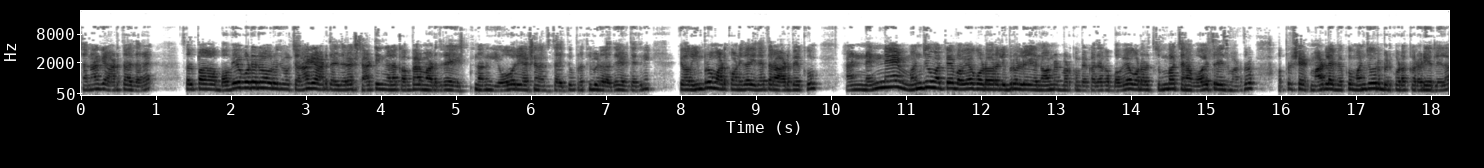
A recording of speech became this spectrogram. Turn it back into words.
ಚೆನ್ನಾಗಿ ಆಡ್ತಾ ಇದ್ದಾರೆ ಸ್ವಲ್ಪ ಭವ್ಯ ಗೌಡರು ಅವರು ಇವಾಗ ಚೆನ್ನಾಗಿ ಆಡ್ತಾ ಇದ್ದಾರೆ. ಸ್ಟಾರ್ಟಿಂಗ್ ಎಲ್ಲ ಕಂಪೇರ್ ಮಾಡಿದ್ರೆ ಇಷ್ಟು ನನಗೆ ಓವರ್ ರಿಯಾಕ್ಷನ್ ಅನಿಸ್ತಾ ಇತ್ತು. ಪ್ರತಿ ಬಿಡೋ ಅದೇ ಹೇಳ್ತಾ ಇದ್ದೀನಿ. ಇವಾಗ ಇಂಪ್ರೂವ್ ಮಾಡ್ಕೊಂಡಿದ್ದಾರೆ, ಇದೇ ತರ ಆಡಬೇಕು. ಅಂಡ್ ನಿನ್ನೆ ಮಂಜು ಮತ್ತೆ ಭವ್ಯಗೌಡ ಅವರಲ್ಲಿ ಇಬ್ರು ನಾಮಿನೇಟ್ ಮಾಡ್ಕೊಬೇಕಾದಾಗ ಅವರು ತುಂಬಾ ಚೆನ್ನಾಗಿ ವಾಯ್ಸ್ ರೈಸ್ ಮಾಡಿದ್ರು. ಅಪ್ರಿಷಿಯೇಟ್ ಮಾಡ್ಲೇಬೇಕು. ಮಂಜು ಅವರು ಬಿಟ್ಕೊಡಕ್ಕೆ ರೆಡಿ ಇರಲಿಲ್ಲ.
